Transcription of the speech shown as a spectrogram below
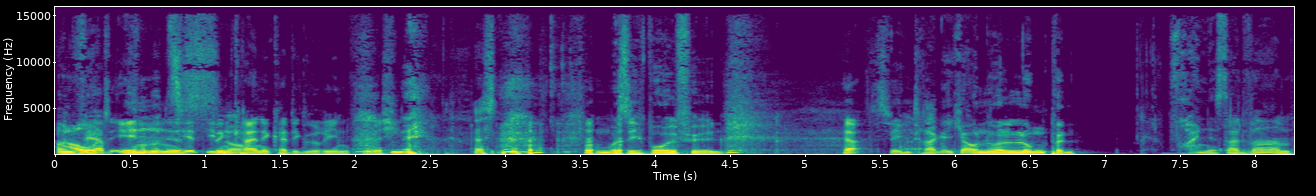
Und Out, in produziert ist, die sind noch? keine Kategorien für mich. das, Man muss sich wohlfühlen. Ja. Deswegen trage ich auch nur Lumpen. Freunde, ist halt warm.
